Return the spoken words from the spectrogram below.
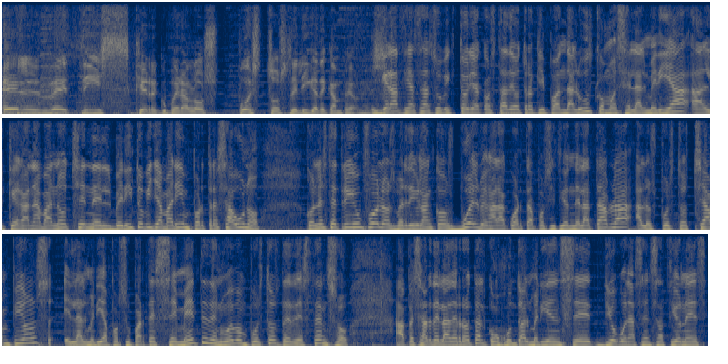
El Betis que recupera los puestos de Liga de Campeones. Gracias a su victoria a costa de otro equipo andaluz como es el Almería, al que ganaba anoche en el Benito Villamarín por 3 a 1. Con este triunfo, los verdiblancos vuelven a la cuarta posición de la tabla, a los puestos Champions. El Almería, por su parte, se mete de nuevo en puestos de descenso. A pesar de la derrota, el conjunto almeriense dio buenas sensaciones.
